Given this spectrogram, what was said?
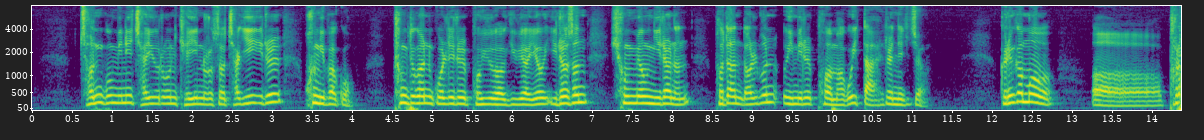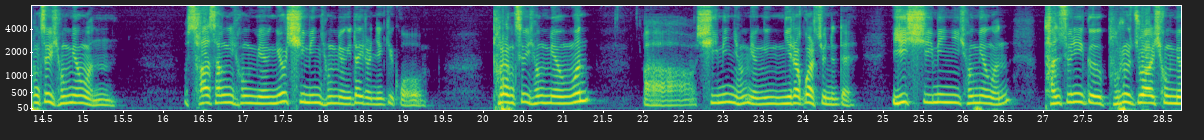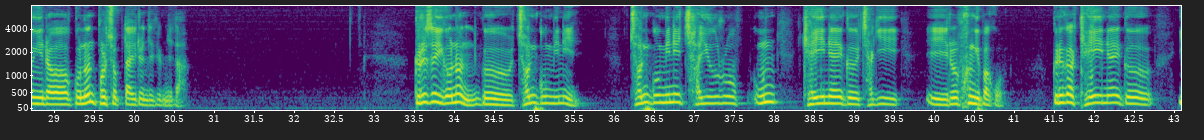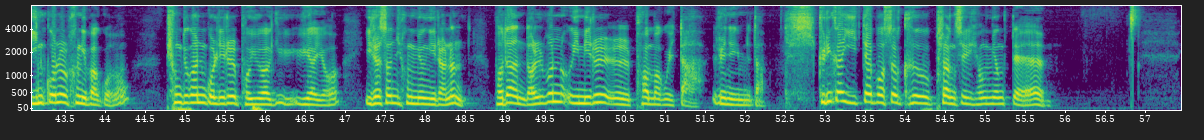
전 국민이 자유로운 개인으로서 자기 일을 확립하고 평등한 권리를 보유하기 위하여 일어선 혁명이라는 보다 넓은 의미를 포함하고 있다. 이런 얘기죠. 그러니까 뭐, 어, 프랑스 혁명은 사상혁명이요, 시민혁명이다. 이런 얘기고, 프랑스 혁명은 아, 시민혁명이라고 할 수 있는데, 이 시민혁명은 단순히 그 부르주아 혁명이라고는 볼 수 없다 이런 얘기입니다. 그래서 이거는 그 전 국민이 전 국민이 자유로운 개인의 그 자기를 확립하고 그러니까 개인의 그 인권을 확립하고 평등한 권리를 보유하기 위하여 일어선 혁명이라는 보다 넓은 의미를 포함하고 있다 이런 얘기입니다. 그러니까 이때 벌써 그 프랑스 혁명 때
